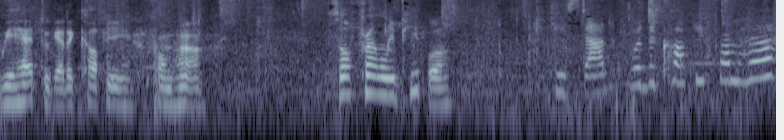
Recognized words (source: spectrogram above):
we had to get a coffee from her. So friendly people. You started with the coffee from her?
